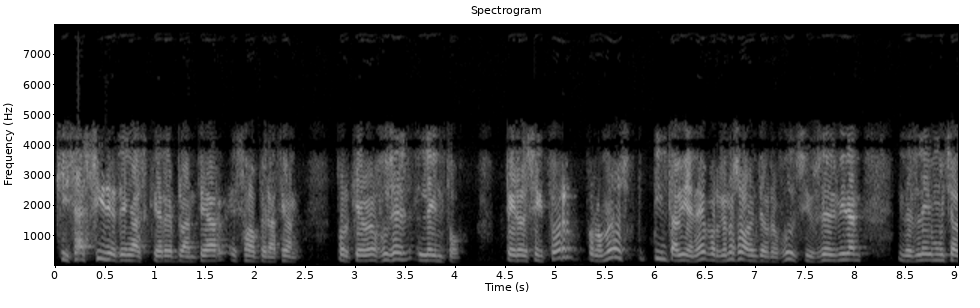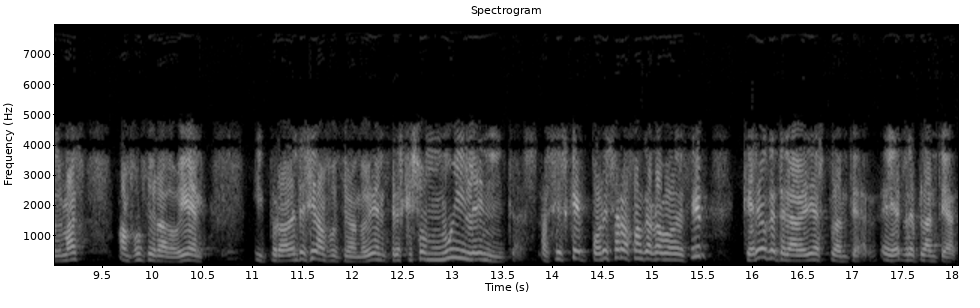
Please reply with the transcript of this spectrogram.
quizás sí te tengas que replantear esa operación, porque Eurofood es lento. Pero el sector, por lo menos, pinta bien, ¿eh? porque no solamente Eurofood, si ustedes miran Nestlé y muchas más, han funcionado bien y probablemente sigan funcionando bien, pero es que son muy lentas. Así es que, por esa razón que acabo de decir, creo que te la deberías plantear, eh, replantear.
